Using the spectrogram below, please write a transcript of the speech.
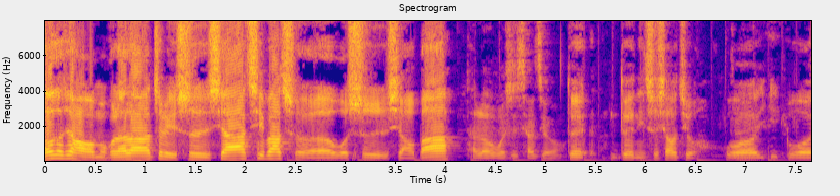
Hello，大家好，我们回来啦，这里是瞎七八扯，我是小八。Hello，我是小九。对对，你是小九，我一我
